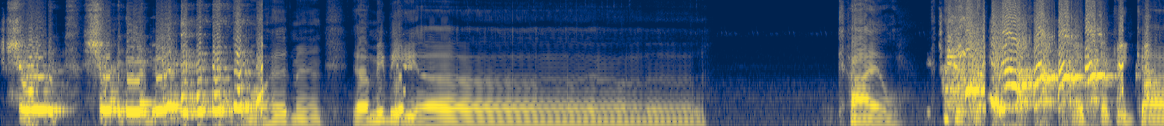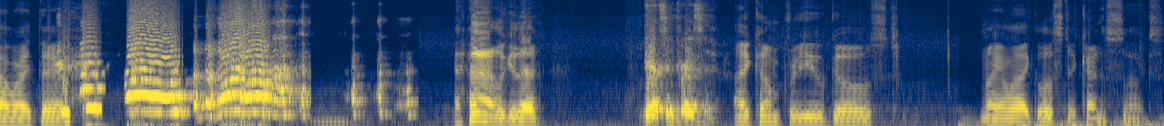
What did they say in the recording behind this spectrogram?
short, short head man. Small head man. Yeah, maybe uh Kyle. That's fucking Kyle right there. Haha, Look at that. That's impressive. I come for you, ghost. I'm not gonna lie, glow stick kind of sucks.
